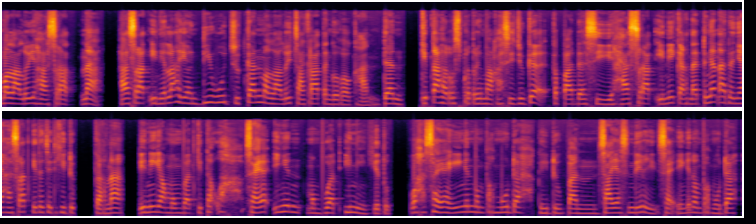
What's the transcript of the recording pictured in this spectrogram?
melalui hasrat. Nah, hasrat inilah yang diwujudkan melalui cakra tenggorokan. Dan kita harus berterima kasih juga kepada si hasrat ini karena dengan adanya hasrat kita jadi hidup. Karena ini yang membuat kita wah saya ingin membuat ini gitu. Wah saya ingin mempermudah kehidupan saya sendiri. Saya ingin mempermudah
